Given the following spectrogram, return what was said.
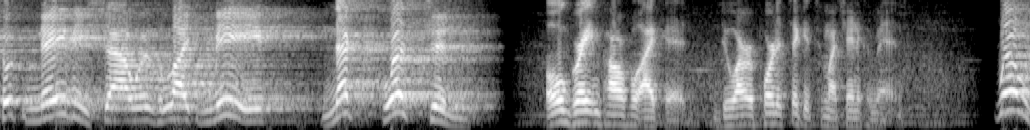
took Navy showers like me. Next question. Oh, great and powerful Ikehead, do I report a ticket to my chain of command? Well,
